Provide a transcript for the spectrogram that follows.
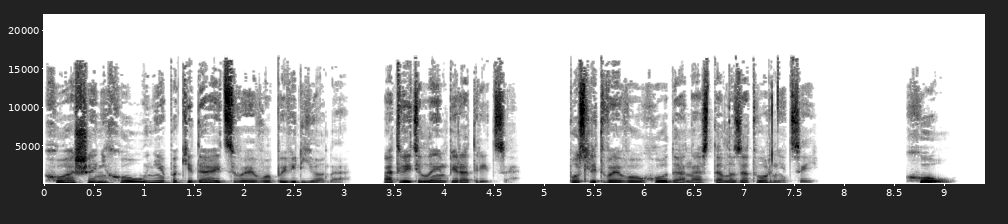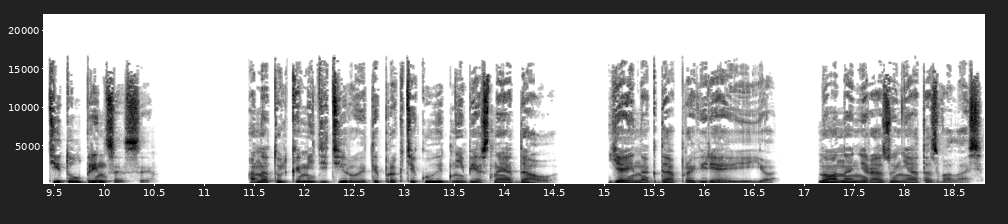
«Хуашень Хоу не покидает своего павильона», – ответила императрица. «После твоего ухода она стала затворницей». Хоу Титул принцессы. Она только медитирует и практикует небесное дао. Я иногда проверяю ее, но она ни разу не отозвалась.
